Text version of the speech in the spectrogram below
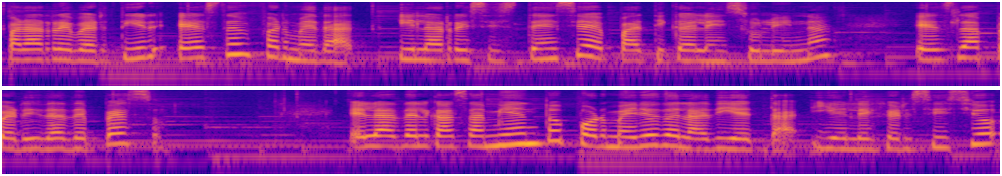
para revertir esta enfermedad y la resistencia hepática a la insulina es la pérdida de peso. El adelgazamiento por medio de la dieta y el ejercicio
